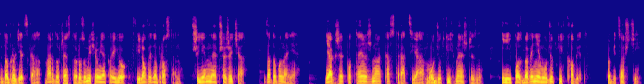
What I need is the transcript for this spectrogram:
dobro dziecka bardzo często rozumie się jako jego chwilowy dobrostan, przyjemne przeżycia, zadowolenie. Jakże potężna kastracja młodziutkich mężczyzn i pozbawienie młodziutkich kobiet kobiecości.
